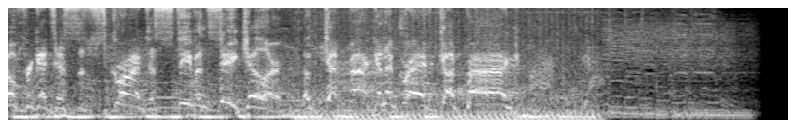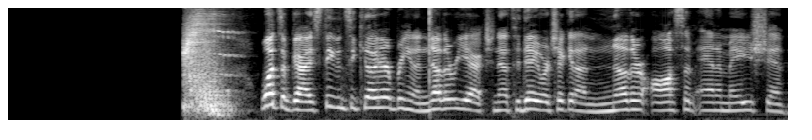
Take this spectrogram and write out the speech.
don't forget to subscribe to Steven Z Killer. Get back in the grave, gutbag! What's up guys, Steven Z Killer here bringing another reaction. Now today we're checking out another awesome animation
